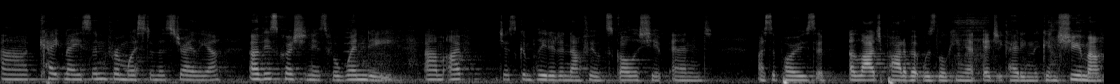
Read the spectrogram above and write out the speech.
Uh, Kate Mason from Western Australia. Uh, this question is for Wendy. Um, I've just completed a Nuffield scholarship, and I suppose a, a large part of it was looking at educating the consumer.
